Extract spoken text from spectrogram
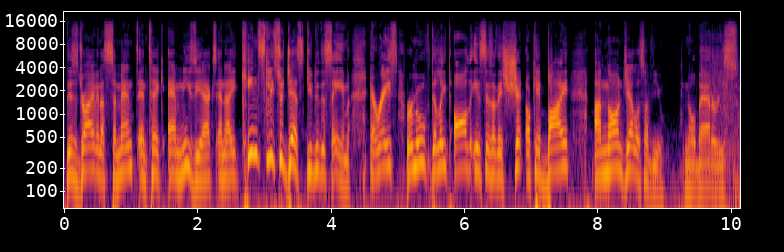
this drive in a cement and take amnesiacs, and I keenly suggest you do the same. Erase, remove, delete all the instances of this shit. Okay, bye. I'm non jealous of you. No batteries.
